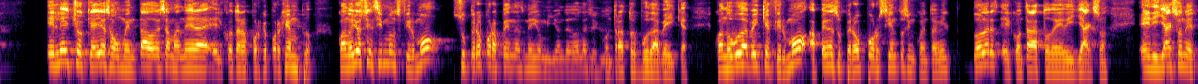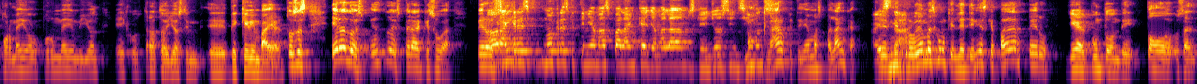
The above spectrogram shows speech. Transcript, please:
el hecho que hayas aumentado de esa manera el contrato, porque por ejemplo, cuando Justin Simmons firmó, superó por apenas medio millón de dólares el contrato de Buda Baker. Cuando Buda Baker firmó, apenas superó por 150 mil dólares el contrato de Eddie Jackson. Eddie Jackson el por medio, por un medio millón el contrato de Justin, eh, de Kevin Bayer. Entonces, era lo, es lo de esperar que suba. Pero Ahora, sí- ¿crees, ¿no crees que tenía más palanca Jamal Adams que Justin no, Simmons? claro que tenía más palanca. Ahí Eh, mi problema es como que le tenías que pagar, pero llega el punto donde todo, o sea,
